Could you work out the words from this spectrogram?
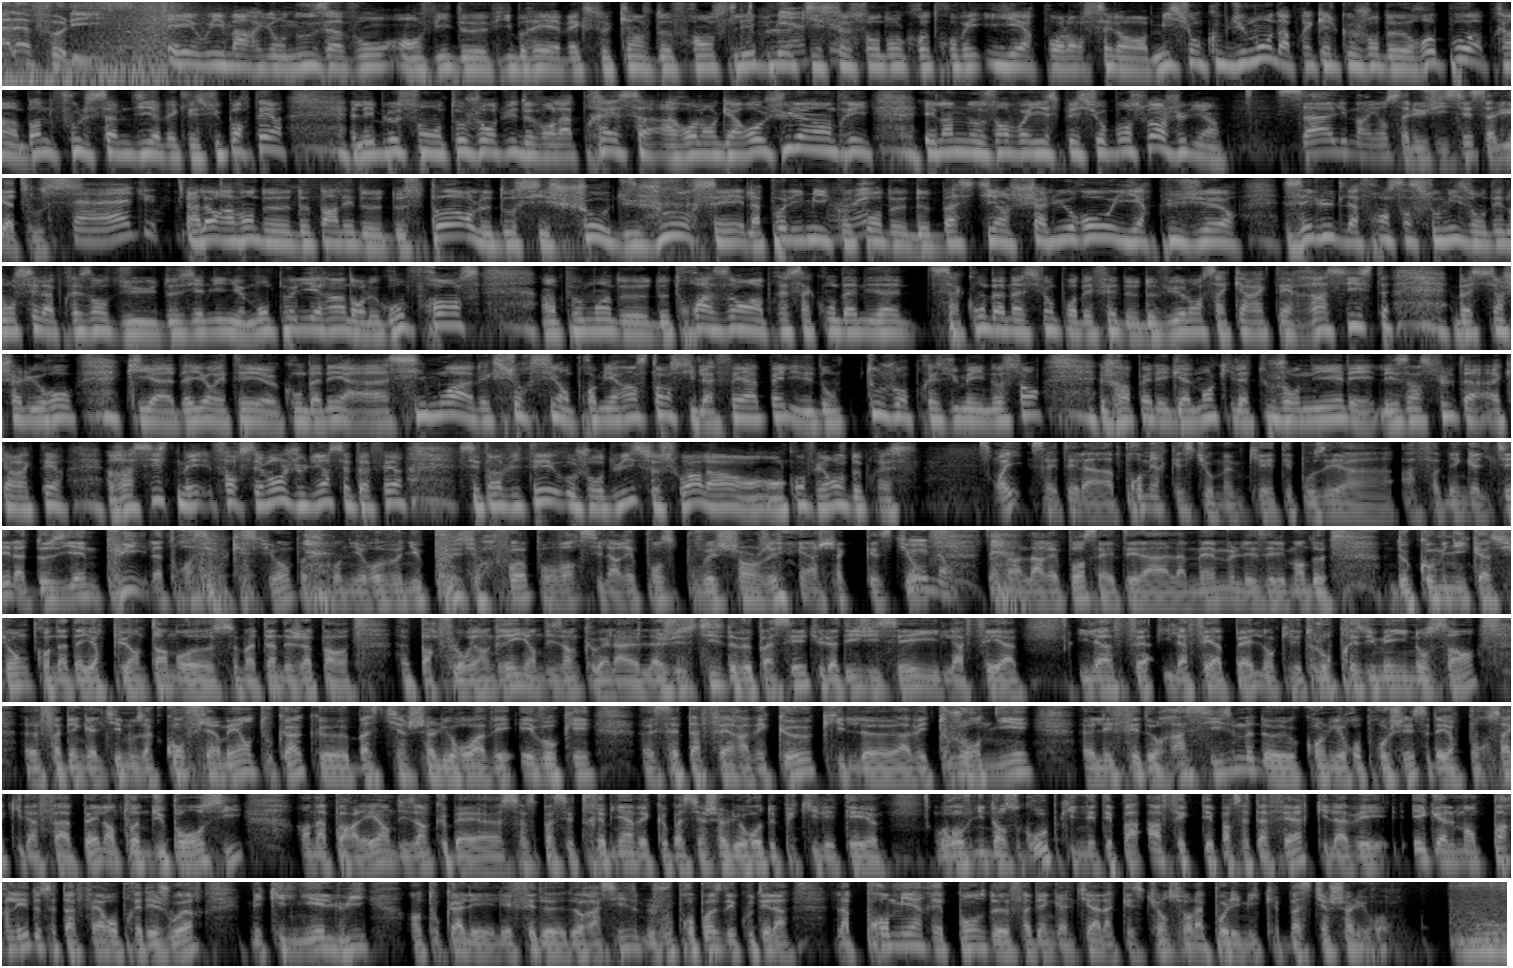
À la folie. Et oui Marion, nous avons envie de vibrer avec ce 15 de France. Les Bleus Bien qui sûr. se sont donc retrouvés hier pour lancer leur mission Coupe du Monde après quelques jours de repos, après un bain de foule samedi avec les supporters. Les Bleus sont aujourd'hui devant la presse à Roland Garros. Julien Landry est l'un de nos envoyés spéciaux. Bonsoir Julien. Salut Marion, salut JC, salut à tous. Salut. Alors avant de, de parler de, de sport, le dossier chaud du jour, c'est la polémique Oui. autour de, de Bastien Chalureau. Hier, plusieurs élus de la France insoumise ont dénoncé la présence du deuxième ligne montpelliérain dans le groupe France, un peu moins de, trois ans après sa, condamna- sa condamnation pour des faits de, violence à caractère raciste. Bastien Chalureau, qui a d'ailleurs été condamné à six mois avec sursis en première instance, il a fait appel, il est donc toujours présumé innocent. Je rappelle également qu'il a toujours nié les, insultes à, caractère raciste, mais forcément, Julien, cette affaire s'est invitée aujourd'hui, ce soir, là, en, en conférence de presse. Oui, ça a été la première question même qui a été posée à, à Fabien Galtier, la deuxième puis la troisième question, parce qu'on y est revenu plusieurs fois pour voir si la réponse pouvait changer à chaque question. Non. Non, non, la réponse a été la, la même, les éléments de, de communication qu'on a d'ailleurs pu entendre ce matin déjà par, par Florian Grille en disant que la, la justice devait passer. Tu l'as dit, JC, il a fait, il a fait, il a fait appel, donc il est toujours présumé innocent. Euh, Fabien Galtier nous a confirmé en tout cas que Bastien Chalureau avait évoqué euh, cette affaire avec eux, qu'il euh, avait toujours nié euh, faits de racisme qu'on lui reprochait. C'est d'ailleurs pour ça qu'il a fait appel. Antoine Dupont aussi en a parlé en disant que ben, ça se passait très bien avec Bastien Chalureau depuis qu'il était euh, revenu dans ce groupe, qu'il n'était pas affecté par cette affaire, qu'il avait également parlé de cette affaire auprès des joueurs, mais qu'il niait lui, en tout cas, les, faits de, de racisme. Je vous propose d'écouter la, la première réponse de Fabien Galtier à la question sur la polémique Bastien Chalureau. Nous,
